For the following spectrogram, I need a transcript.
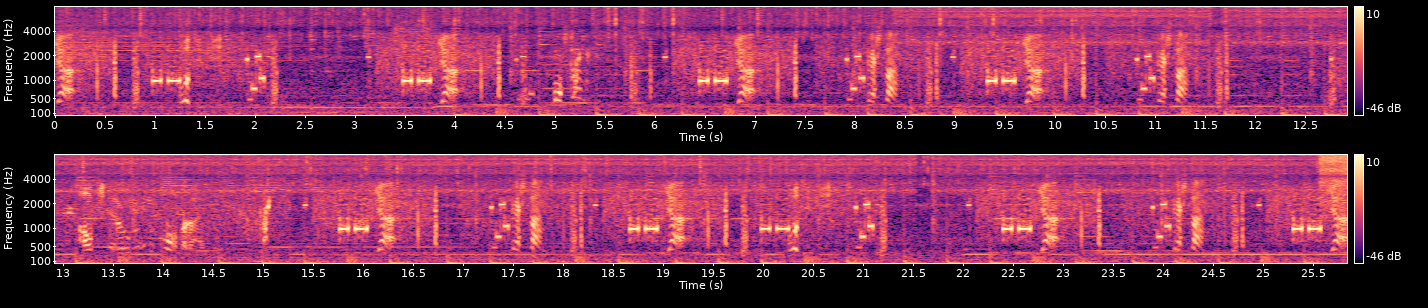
Ja. Hoort u niet? Ja. Oppassen. Ja. Verstaan. Ja. Verstaan. Opstellung vorbereitet. Ja. Verstand. Ja. Hoort? Ja. Verstand. Ja.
